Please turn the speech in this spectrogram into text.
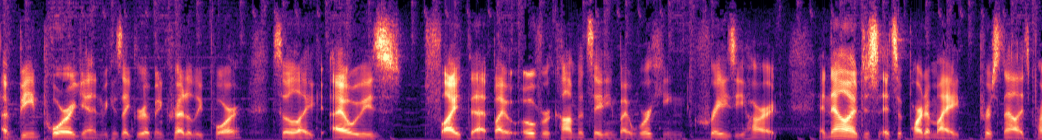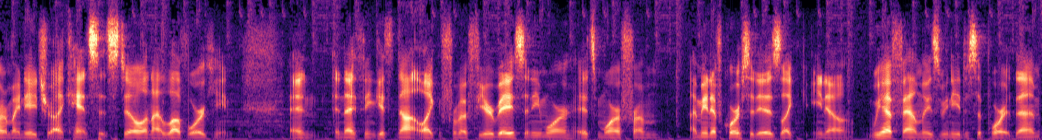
of being poor again because I grew up incredibly poor. So like I always fight that by overcompensating by working crazy hard. And now I just it's a part of my personality. It's part of my nature. I can't sit still, and I love working. And and I think it's not like from a fear base anymore. It's more from I mean, of course it is. Like, you know, we have families, we need to support them.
